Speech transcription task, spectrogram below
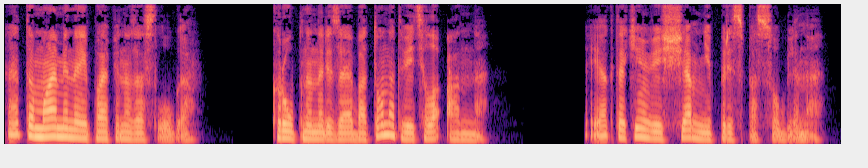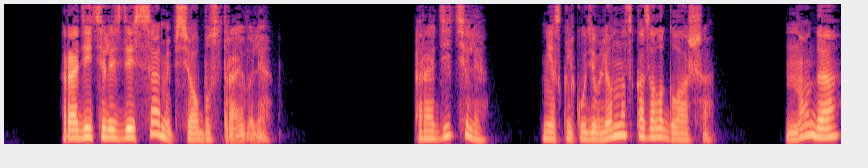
«Это мамина и папина заслуга», — крупно нарезая батон, ответила Анна. «Я к таким вещам не приспособлена». Родители здесь сами все обустраивали. Родители? Несколько удивленно сказала Глаша. Ну да,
